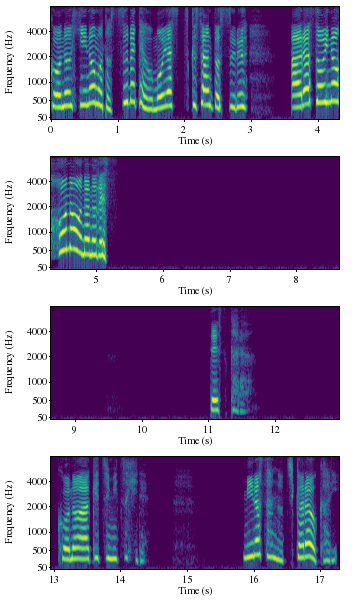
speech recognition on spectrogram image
この日の本すべてを燃やし尽くさんとする争いの炎なのです。ですからこの明智光秀皆さんの力を借り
